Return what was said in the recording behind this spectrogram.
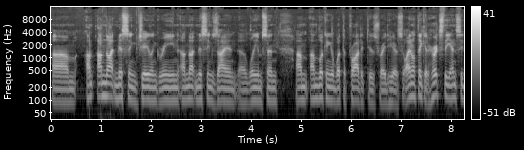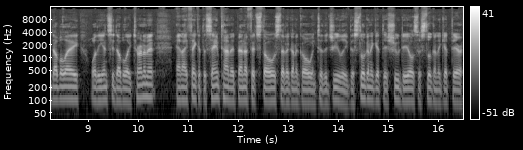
um, I'm, I'm not missing Jalen Green. I'm not missing Zion uh, Williamson. I'm, I'm looking at what the product is right here. So I don't think it hurts the NCAA or the NCAA tournament. And I think at the same time, it benefits those that are going to go into the G League. They're still going to get their shoe deals. They're still going to get their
